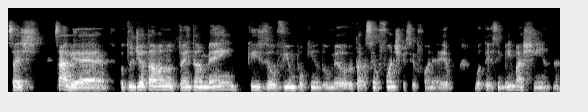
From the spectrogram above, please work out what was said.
Essas, sabe, é, outro dia eu estava no trem também, quis ouvir um pouquinho do meu. Eu estava sem o fone, esqueci o fone, aí eu botei assim bem baixinho, né?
